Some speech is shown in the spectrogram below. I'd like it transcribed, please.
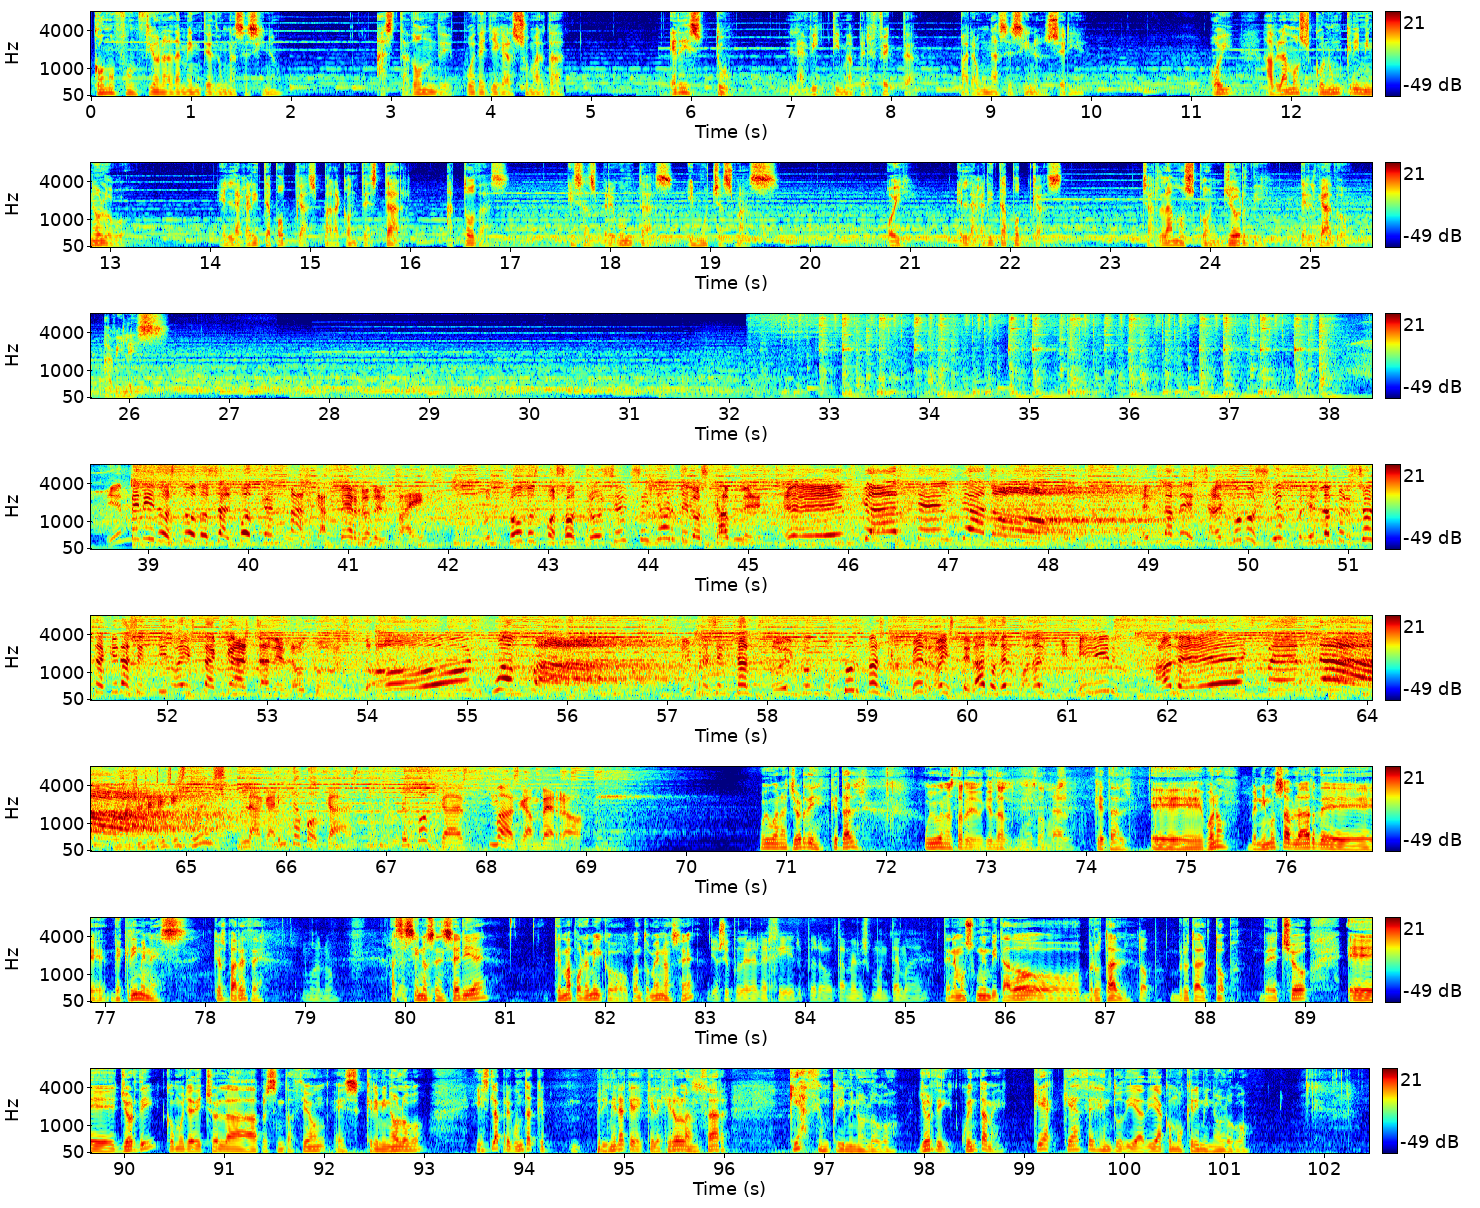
¿Cómo funciona la mente de un asesino? ¿Hasta dónde puede llegar su maldad? ¿Eres tú la víctima perfecta para un asesino en serie? Hoy hablamos con un criminólogo en la Garita Podcast para contestar a todas esas preguntas y muchas más. Hoy, en la Garita Podcast, charlamos con Jordi Delgado Avilés. Todos al podcast más gamberro del país. Con todos vosotros, el señor de los cables, Edgar Delgado. En la mesa, como siempre, la persona que da sentido a esta casa de locos, Don Juanpa. Y presentando el conductor más gamberro a este lado del Guadalquivir, Alex Bernal. Esto es La Garita Podcast, el podcast más gamberro. Muy buenas, Jordi, ¿qué tal? Muy buenas tardes, ¿qué tal? ¿Cómo estamos? ¿Qué tal? Eh, bueno, venimos a hablar de, de crímenes. ¿Qué os parece? Bueno, Asesinos en serie, tema polémico, cuanto menos, ¿eh? yo sí pudiera elegir, pero también es un buen tema, ¿eh? Tenemos un invitado brutal. Top. Brutal, top. De hecho, eh, Jordi, como ya he dicho en la presentación, es criminólogo. Y es la pregunta que, primera que, que le quiero lanzar. ¿Qué hace un criminólogo? Jordi, cuéntame, ¿qué, qué haces en tu día a día como criminólogo?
